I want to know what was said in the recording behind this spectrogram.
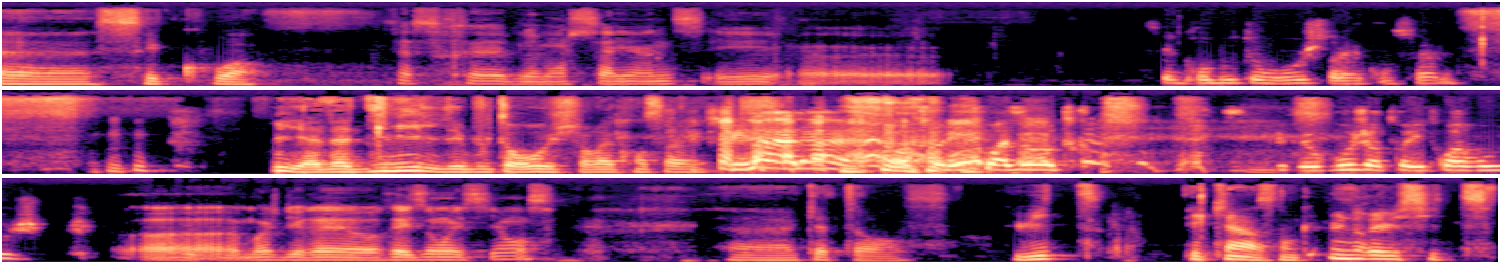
Euh, c'est quoi? Ça serait vraiment science et. euh, C'est le gros bouton rouge sur la console. Il y en a 10 000 des boutons rouges sur la console. Je suis là, là, entre les trois autres. Le rouge entre les trois rouges. euh, moi je dirais euh, raison et science. Euh, 14, 8 et 15, donc une réussite.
